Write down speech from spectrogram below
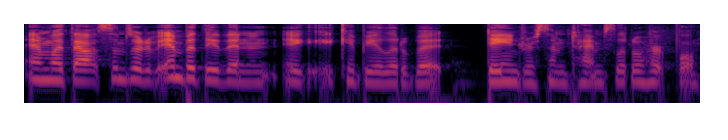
and without some sort of empathy, then it, it be a little bit dangerous sometimes, a little hurtful.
